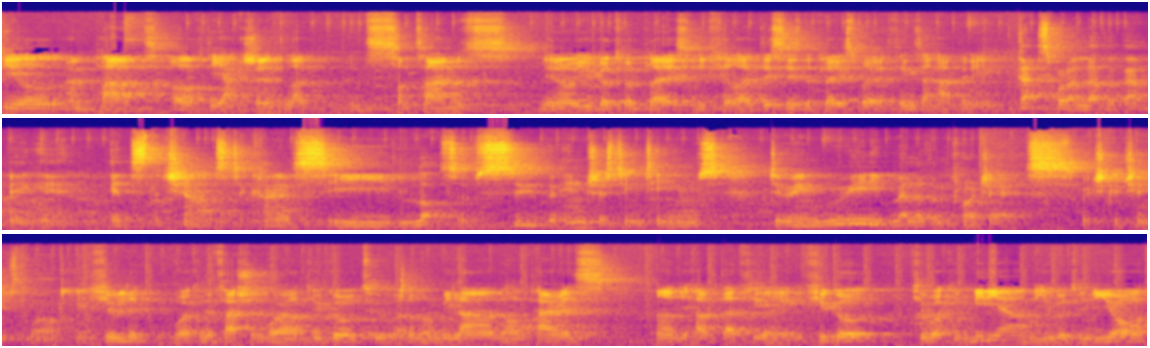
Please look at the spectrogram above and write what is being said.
feel I'm part of the action. Like sometimes you know you go to a place and you feel like this is the place where things are happening that's what i love about being here It's the chance to kind of see lots of super interesting teams doing really relevant projects which could change the world. If you live, work in the fashion world, you go to, I don't know, Milan or Paris, and you have that feeling. If you go, if you work in media, you go to New York,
